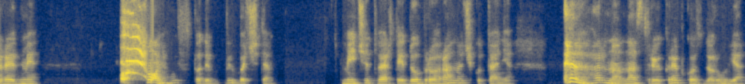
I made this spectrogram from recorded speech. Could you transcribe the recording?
Редмі. Ой, господи, вибачте. Мій четвертий доброго раночку, Таня. Гарного настрою, крепкого здоров'я,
